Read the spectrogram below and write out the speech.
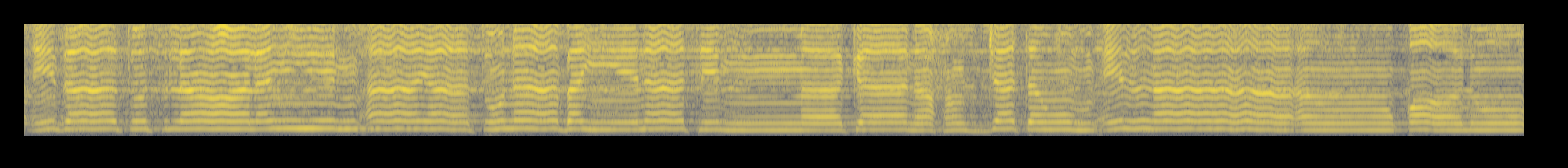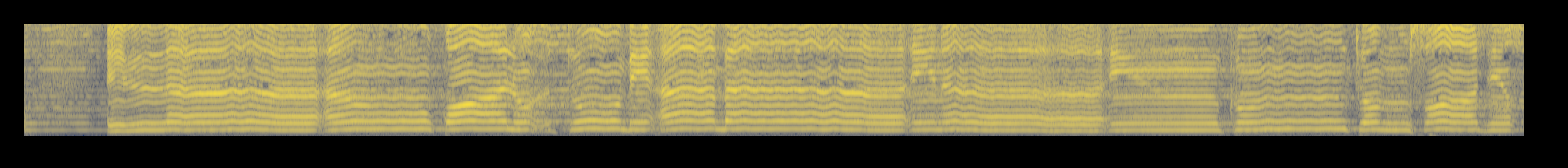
وإذا تتلى عليهم آياتنا بينات ما كان حجتهم إلا أن قالوا إلا أن قالوا ائتوا بآبائنا إن كنتم صادقين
